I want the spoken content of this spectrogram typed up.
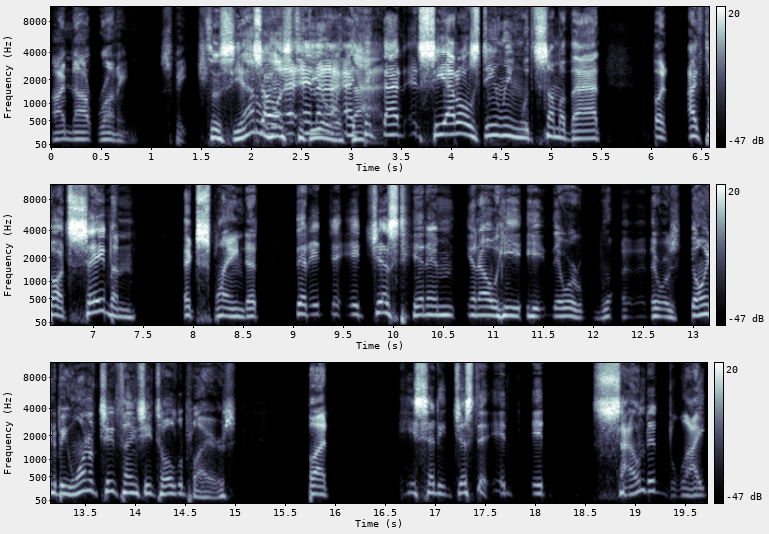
I'm not running speech. So Seattle So, has to deal I, with I that. think that Seattle is dealing with some of that, but I thought Saban explained it that it it just hit him. You know, he he there were there was going to be one of two things he told the players, but he said he just it it sounded like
